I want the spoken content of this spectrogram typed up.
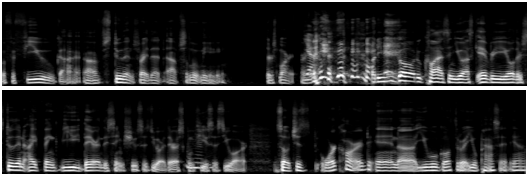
of a few guy uh, students, right, that absolutely they're smart. Right? Yeah. but if you go to class and you ask every other student, I think you, they're in the same shoes as you are. They're as confused as you are. So just work hard and uh, you will go through it. You'll pass it. Yeah.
